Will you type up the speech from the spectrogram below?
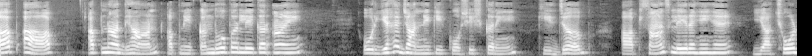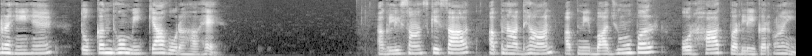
अब आप अपना ध्यान अपने कंधों पर लेकर आए और यह जानने की कोशिश करें कि जब आप सांस ले रहे हैं या छोड़ रहे हैं तो कंधों में क्या हो रहा है अगली सांस के साथ अपना ध्यान अपनी बाजुओं पर और हाथ पर लेकर आएँ।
